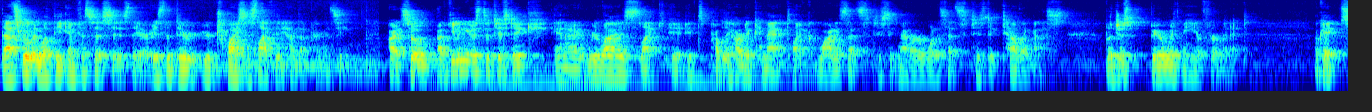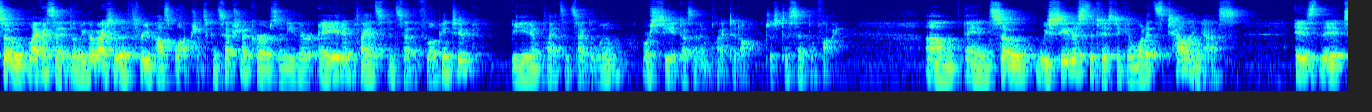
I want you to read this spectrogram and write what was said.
That's really what the emphasis is there, is that you're twice as likely to have that pregnancy. All right, so I've given you a statistic, and I realize like it, it's probably hard to connect. Like, why does that statistic matter, or what is that statistic telling us? But just bear with me here for a minute. Okay, so like I said, let me go back to the three possible options. Conception occurs in either A, it implants inside the fallopian tube, B, it implants inside the womb, or C, it doesn't implant at all, just to simplify. Um, and so we see the statistic, and what it's telling us is that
